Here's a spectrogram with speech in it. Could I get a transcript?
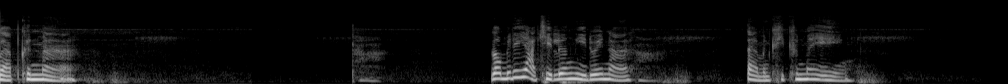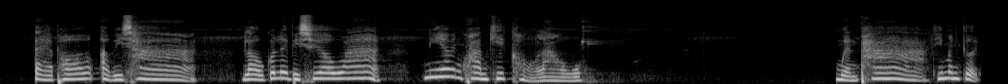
แวบขึ้นมาเราไม่ได้อยากคิดเรื่องนี้ด้วยนะ แต่มันคิดขึ้นมาเอง แต่เพราะอาวิชชา เราก็เลยไปเชื่อว่า เนี่ยเป็นความคิดของเรา เหมือนผ้าที่มันเกิด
